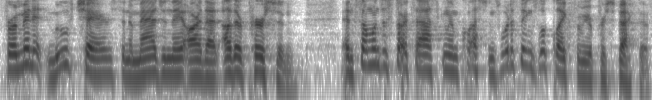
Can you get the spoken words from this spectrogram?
for a minute, move chairs and imagine they are that other person. And someone just starts asking them questions. What do things look like from your perspective?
